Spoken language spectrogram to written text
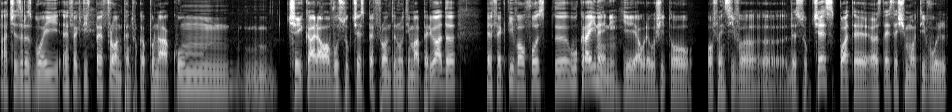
acest război efectiv pe front, pentru că până acum m, cei care au avut succes pe front în ultima perioadă efectiv au fost uh, ucrainenii. Ei au reușit o ofensivă uh, de succes. Poate ăsta este și motivul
